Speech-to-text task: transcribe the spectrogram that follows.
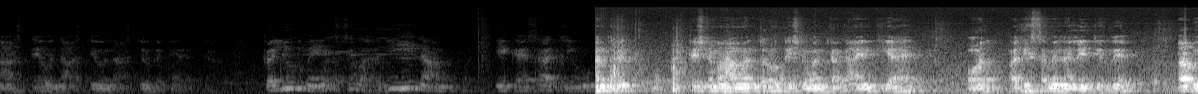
नास्ते व नास्ते व नास्ते व गति कलयुग में सिर्फ़ हरि ही नाम एक ऐसा जीवन मंत्र कृष्ण महामंत्र और कृष्ण मंत्र का गायन किया है, और अधिक समय न लेते हुए अब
